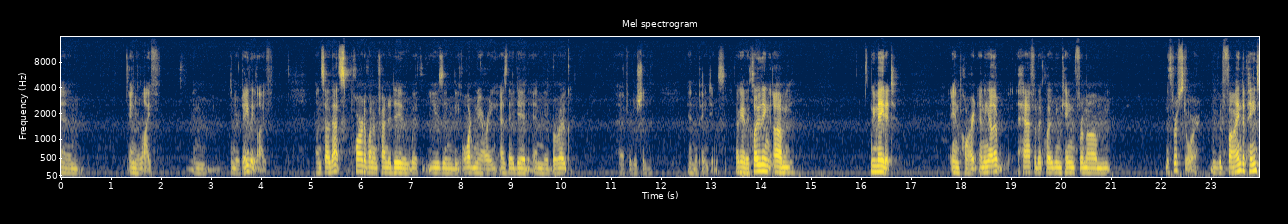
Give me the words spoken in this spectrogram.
in in your life, in in your daily life. And so that's part of what I'm trying to do with using the ordinary as they did in the Baroque uh, tradition in the paintings. Okay, the clothing, um, we made it in part, and the other half of the clothing came from um, the thrift store. We would find a paint,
